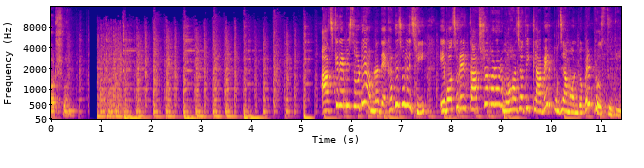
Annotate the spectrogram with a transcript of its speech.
দর্শন। আজকের এপিসোডে আমরা দেখাতে চলেছি এবছরের কাঁচরাপাড়ার মহাজাতি ক্লাবের পূজা মণ্ডপের প্রস্তুতি।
